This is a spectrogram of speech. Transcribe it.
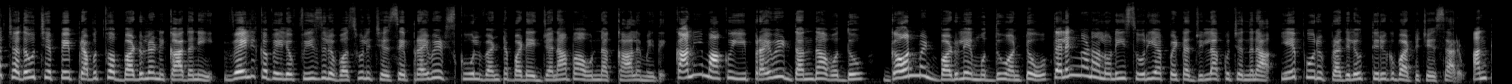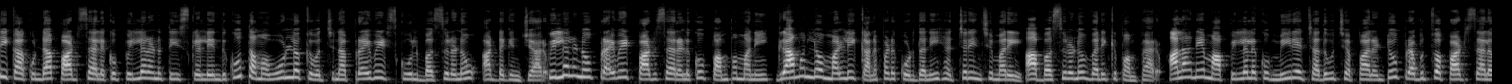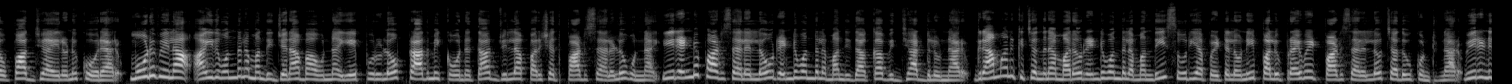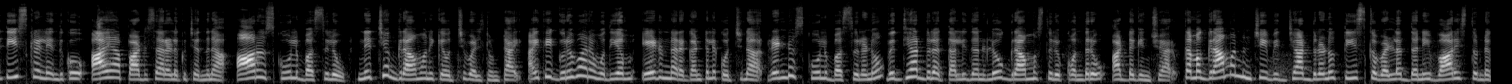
చదువు చెప్పే ప్రభుత్వ బడులని కాదని వేలిక వేలు ఫీజులు వసూలు చేసే ప్రైవేట్ స్కూల్ వెంటబడే జనాభా ఉన్న కాలమిది. కానీ మాకు ఈ ప్రైవేట్ దందా వద్దు గవర్నమెంట్ బడులే ముద్దు అంటూ తెలంగాణలోని సూర్యాపేట జిల్లాకు చెందిన ఏపూరు ప్రజలు తిరుగుబాటు చేశారు. అంతేకాకుండా పాఠశాలకు పిల్లలను తీసుకెళ్ళేందుకు తమ ఊళ్ళోకి వచ్చిన ప్రైవేట్ స్కూల్ బస్సులను అడ్డగించారు. పిల్లలను ప్రైవేట్ పాఠశాలలకు పంపమని గ్రామంలో మళ్ళీ కనపడకూడదని హెచ్చరించి మరి ఆ బస్సులను వెనక్కి పంపారు. అలానే మా పిల్లలకు మీరే చదువు చెప్పాలంటూ ప్రభుత్వ పాఠశాల ఉపాధ్యాయులను కోరారు. మూడు వేల ఐదు వందల మంది జనాభా ఉన్న ఏపూరులో ప్రాథమికోన్నత జిల్లా పరిషత్ పాఠశాలలు ఉన్నాయి. ఈ రెండు పాఠశాలల్లో రెండు వందల మంది దాకా విద్యార్థులున్నారు. గ్రామానికి చెందిన మరో రెండు వందల మంది సూర్యాపేటలోని పలు ప్రైవేట్ పాఠశాలల్లో చదువుకుంటున్నారు. వీరిని తీసుకెళ్ళేందుకు ఆయా పాఠశాలలకు చెందిన ఆరు స్కూల్ బస్సులు నిత్యం గ్రామానికి వచ్చి వెళ్తుంటాయి. అయితే గురువారం ఉదయం ఏడున్నర గంటలకు వచ్చిన రెండు స్కూల్ బస్సులను విద్యార్థుల తల్లిదండ్రులు గ్రామస్తులు కొందరు అడ్డగించారు. తమ గ్రామం నుంచి విద్యార్థులను తీసుకువెళ్ళొద్దని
